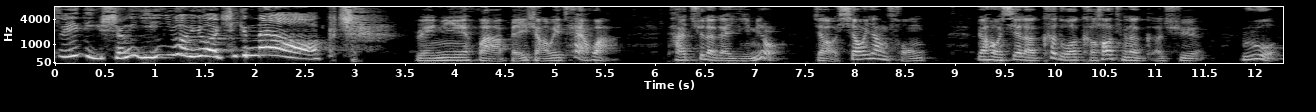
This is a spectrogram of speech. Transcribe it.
碎的声音，哟哟这个脑，咔嚓。瑞妮化悲伤为才华，她取了个艺名叫小洋葱，然后写了可多可好听的歌曲，如《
